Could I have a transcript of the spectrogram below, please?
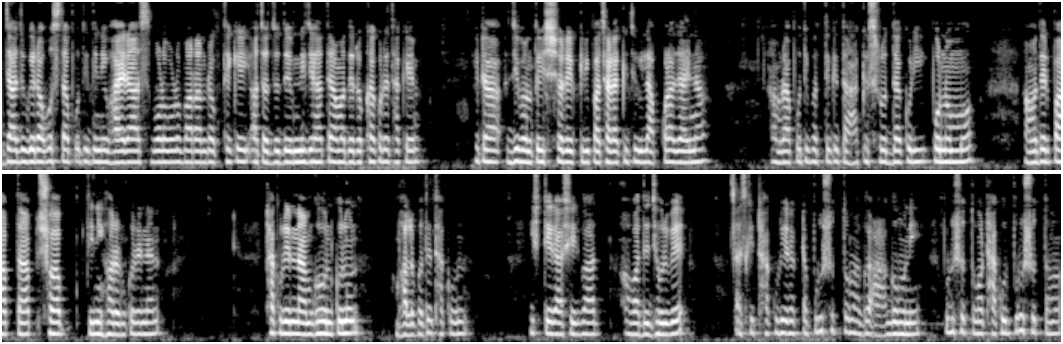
যা যুগের অবস্থা, প্রতিদিনই ভাইরাস, বড় বড় মারান রোগ থেকে আচার্যদেব নিজে হাতে আমাদের রক্ষা করে থাকেন। এটা জীবন্ত ঈশ্বরের কৃপা ছাড়া কিছুই লাভ করা যায় না। আমরা প্রতিপদ থেকে তাহাকে শ্রদ্ধা করি, প্রণম্য। আমাদের পাপ, তাপ সব তিনি হরণ করে নেন। ঠাকুরের নাম গ্রহণ করুন, ভালো পথে থাকুন, ইষ্টের আশীর্বাদ আমাদের ঝরবে। আজকে ঠাকুরের একটা পুরুষোত্তম আগ- আগমনে, পুরুষোত্তম ঠাকুর পুরুষোত্তম।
